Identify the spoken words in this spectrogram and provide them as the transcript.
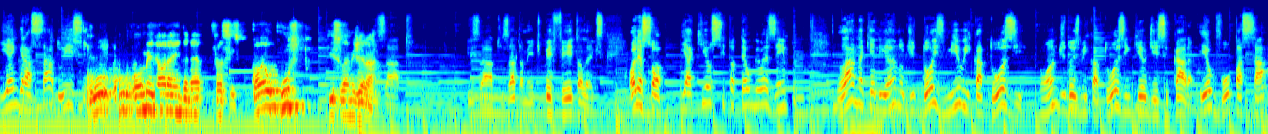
E é engraçado isso. Ou, ou, ou melhor ainda, né, Francisco? Qual é o custo que isso vai me gerar? Exato. Exato, exatamente. Perfeito, Alex. Olha só, e aqui eu cito até o meu exemplo lá naquele ano de 2014, no ano de 2014, em que eu disse, cara, eu vou passar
